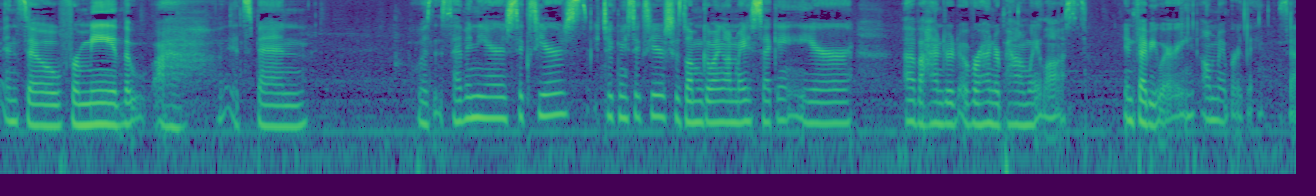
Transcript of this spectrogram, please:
And so for me, the uh, it's been was it seven years, six years? It took me six years because I'm going on my second year of a hundred over hundred pound weight loss in February on my birthday. So.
